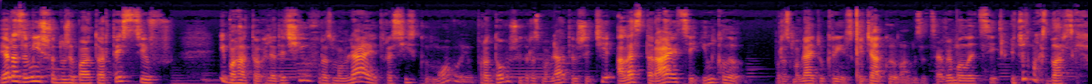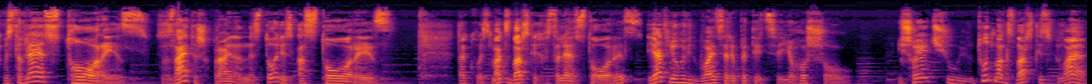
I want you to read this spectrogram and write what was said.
Я розумію, що дуже багато артистів і багато глядачів розмовляють російською мовою, продовжують розмовляти в житті, але стараються інколи розмовляють українською. Дякую вам за це. Ви молодці. І тут Макс Барських виставляє сторіз. Знаєте, що правильно не сторіз, а сторіз. Так ось, Макс Барських виставляє сторіз. Як в нього відбувається репетиція, його шоу. І що я чую? Тут Макс Барський співає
